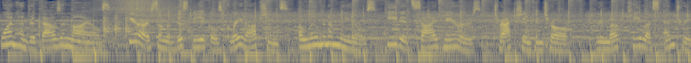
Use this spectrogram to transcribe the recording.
100,000 miles. Here are some of this vehicle's great options. Aluminum wheels, heated side mirrors, traction control, remote keyless entry,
